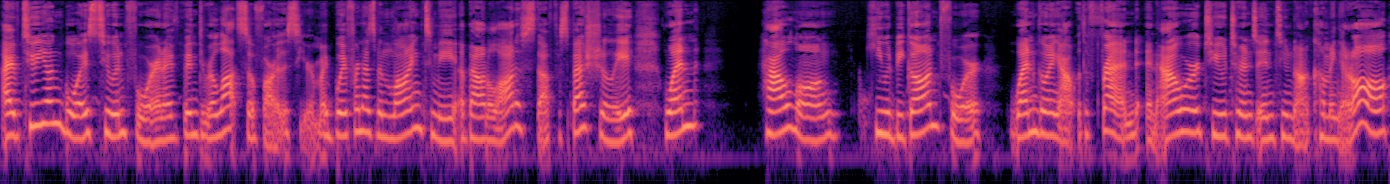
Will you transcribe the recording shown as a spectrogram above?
I have two young boys, two and four, and I've been through a lot so far this year. My boyfriend has been lying to me about a lot of stuff, especially when, how long he would be gone for when going out with a friend. An hour or two turns into not coming at all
